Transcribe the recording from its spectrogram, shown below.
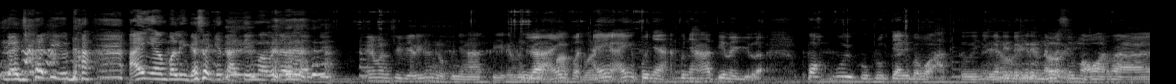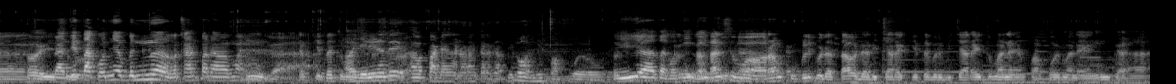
Nggak jadi. jadi udah aing yang paling gak sakit hati mah udah berarti Emang si Billy kan gak punya hati. namanya enggak juga aing, aing aing punya punya hati lagi lah pok boy goblok jangan dibawa atuh ini kan Iya, didengerin iya. sama Oh, iya. semua orang Oh, iya, nanti semua. takutnya bener kan pada mah enggak Kan kita cuma Oh, jadi nanti eh, pandangan orang terhadap dia, oh ini fuckboy. Oh, iya takutnya Enggak kan gitu semua orang publik udah tahu dari cara kita berbicara itu mana yang fuckboy mana yang enggak.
